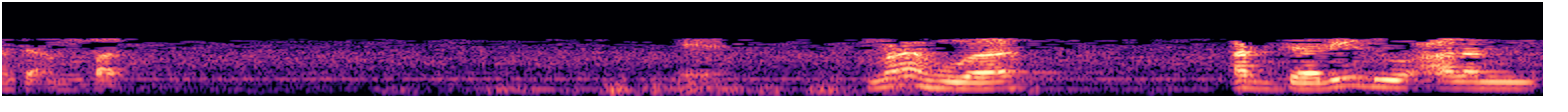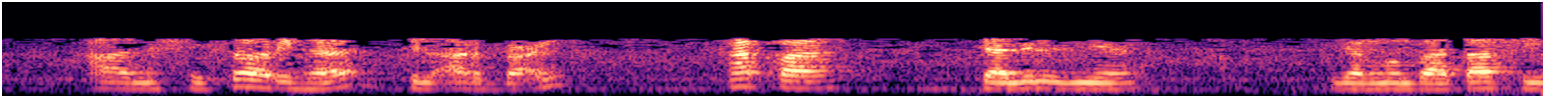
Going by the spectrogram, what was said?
ada empat. Ya. ma huwa ad-dalilu ala al-hisariha fil arba'i? Apa dalilnya yang membatasi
